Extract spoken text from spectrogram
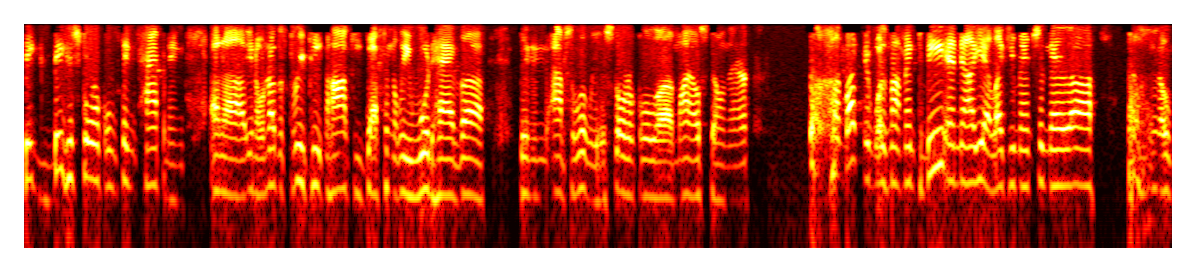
big big historical things happening, and uh, you know, another three-peat in hockey definitely would have uh, been an absolutely historical uh, milestone there. but it was not meant to be, and uh, yeah, like you mentioned, there. Uh, you know,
